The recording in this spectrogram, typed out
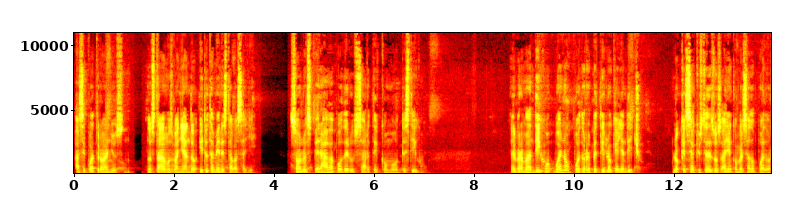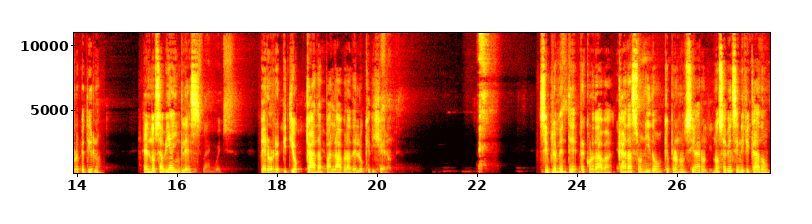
hace cuatro años nos estábamos bañando y tú también estabas allí. Solo esperaba poder usarte como testigo. El brahman dijo, bueno, puedo repetir lo que hayan dicho. Lo que sea que ustedes dos hayan conversado, puedo repetirlo. Él no sabía inglés, pero repitió cada palabra de lo que dijeron. Simplemente recordaba cada sonido que pronunciaron. No sabía el significado,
